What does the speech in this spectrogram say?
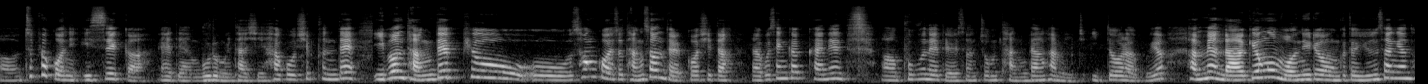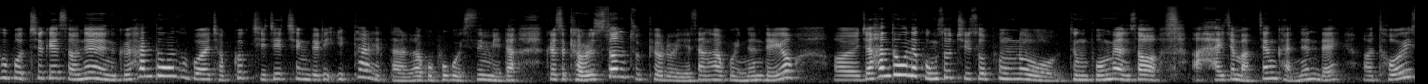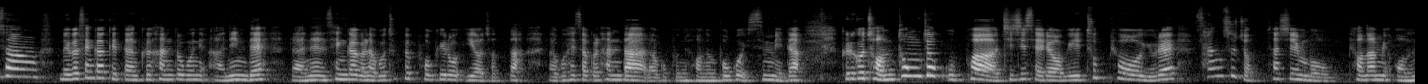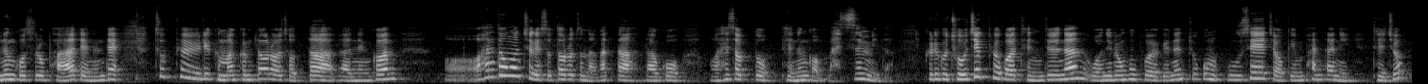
어, 투표권이 있을까에 대한 물음을 다시 하고 싶은데 이번 당대표 어, 선거에서 당선될 것이다 라고 생각하는 어, 부분에 대해서는 좀 당당함이 있더라고요. 반면 나경원, 원희룡, 그다음 윤상현 후보 측에서는 그 한동훈 후보의 적극 지지층들이 이탈했다라고 보고 있습니다. 그래서 결선 투표를 예상하고 있는데요. 어, 이제 한동훈의 공소 취소 폭로 등 보면서 아 이제 막장 갔는데 어, 더 이상 내가 생각했던 그 한동훈이 아닌데 라는 생각을 하고 투표 포기로 이어졌다라고 해석을 한다라고 저는 보고 있습니다. 그리고 전통적 우파 지지 세력이 투표율의 상수죠. 사실 뭐 변함이 없는 것으로 봐야 되는데 투표율이 그만큼 떨어졌다라는 건 어, 한동훈 측에서 떨어져 나갔다라고 어, 해석도 되는 건 맞습니다. 그리고 조직표가 든든한 원희룡 후보에게는 조금 우세적인 판단이 되죠.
